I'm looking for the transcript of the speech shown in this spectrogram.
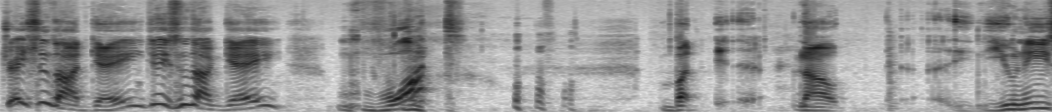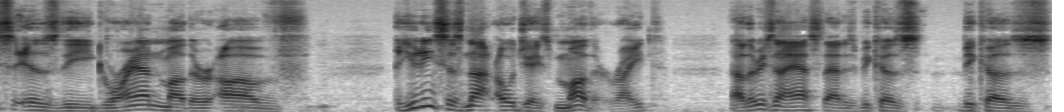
Jason's not gay. Jason's not gay. What? but uh, now, Eunice is the grandmother of. Eunice is not OJ's mother, right? Now, the reason I ask that is because because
